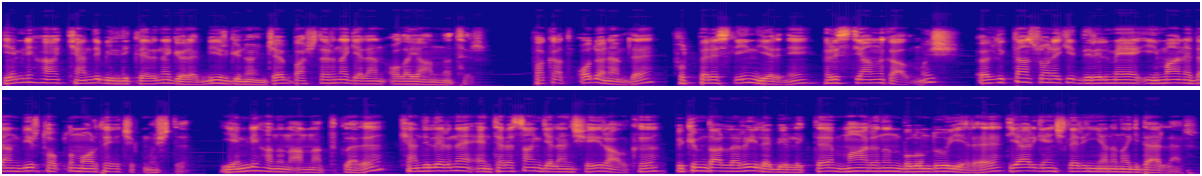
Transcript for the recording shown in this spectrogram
Yemliha kendi bildiklerine göre bir gün önce başlarına gelen olayı anlatır. Fakat o dönemde putperestliğin yerini Hristiyanlık almış, öldükten sonraki dirilmeye iman eden bir toplum ortaya çıkmıştı. Yemliha'nın anlattıkları, kendilerine enteresan gelen şehir halkı, hükümdarları ile birlikte mağaranın bulunduğu yere diğer gençlerin yanına giderler.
